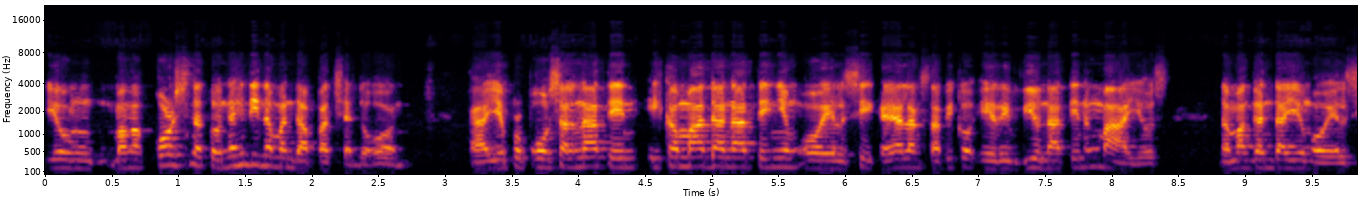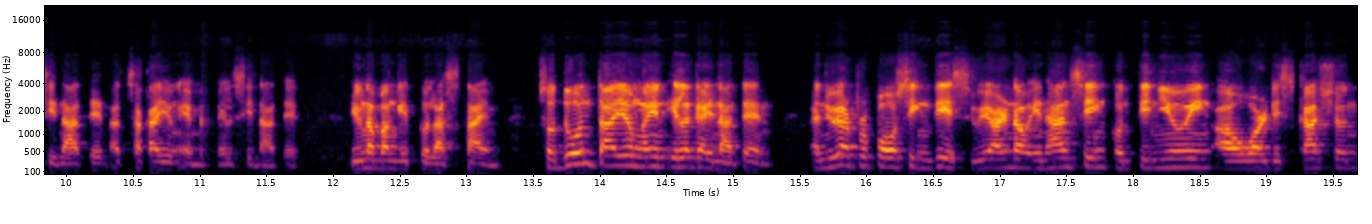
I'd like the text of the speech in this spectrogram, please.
yung mga course na to na hindi naman dapat siya doon. Kaya yung proposal natin, ikamada natin yung OLC. Kaya lang sabi ko, i-review natin ng maayos na maganda yung OLC natin at saka yung MLC natin. Yung nabanggit ko last time. So doon tayo ngayon ilagay natin. And we are proposing this. We are now enhancing, continuing our discussion,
